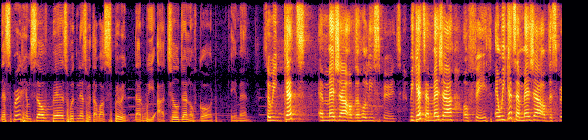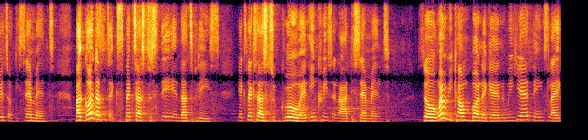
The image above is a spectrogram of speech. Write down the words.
The Spirit Himself bears witness with our spirit that we are children of God. Amen. So we get a measure of the Holy Spirit, we get a measure of faith, and we get a measure of the spirit of discernment. But God doesn't expect us to stay in that place, He expects us to grow and increase in our discernment. So when we become born again, we hear things like,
